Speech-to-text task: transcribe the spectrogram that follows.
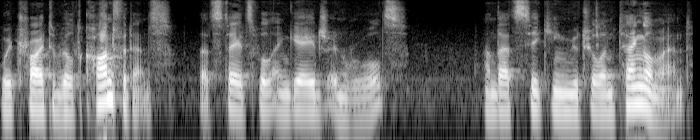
we try to build confidence that states will engage in rules and that's seeking mutual entanglement.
